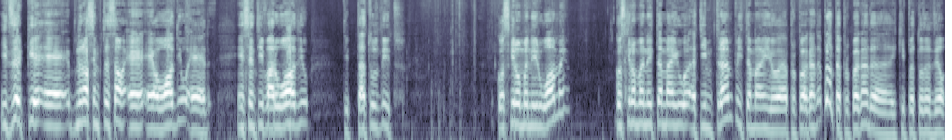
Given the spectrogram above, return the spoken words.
e dizer que é, na nossa interpretação é, é o ódio, é incentivar o ódio, tipo, está tudo dito. Conseguiram banir o homem, conseguiram banir também a Team Trump e também a propaganda, pronto, a propaganda, a equipa toda dele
